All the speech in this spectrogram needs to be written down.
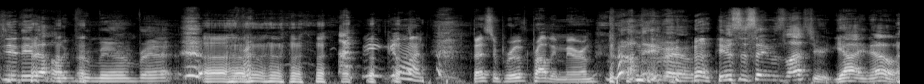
Do you need a hug from Meram, Brandt? Uh-huh. I mean, come on. Best improved, probably Meram. Probably Meram. He was the same as last year. Yeah, I know.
